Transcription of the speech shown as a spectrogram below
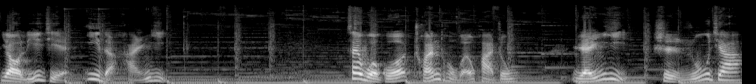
要理解义的含义。在我国传统文化中，仁义是儒家。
